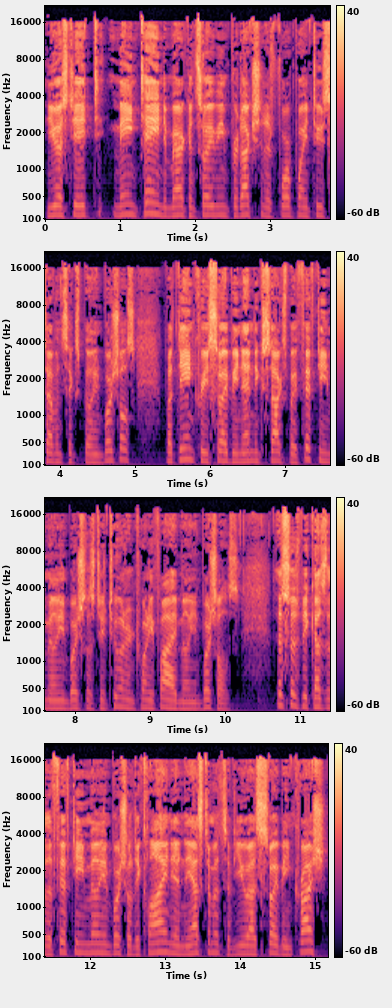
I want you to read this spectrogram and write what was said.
The USDA maintained American soybean production at 4.276 billion bushels, but the increased soybean ending stocks by 15 million bushels to 225 million bushels. This was because of the 15 million bushel decline in the estimates of U.S. soybean crush.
